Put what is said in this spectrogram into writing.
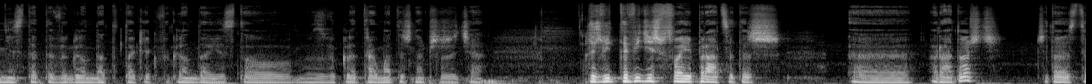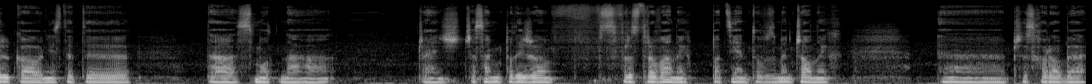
Niestety wygląda to tak, jak wygląda. Jest to zwykle traumatyczne przeżycie. Ty, ty widzisz w swojej pracy też e, radość? Czy to jest tylko niestety ta smutna część? Czasami podejrzewam sfrustrowanych pacjentów, zmęczonych e, przez chorobę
